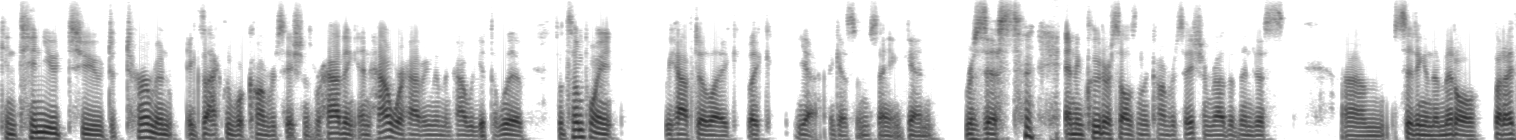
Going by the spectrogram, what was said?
continue to determine exactly what conversations we're having and how we're having them and how we get to live. So at some point we have to like like yeah, I guess I'm saying again, resist and include ourselves in the conversation rather than just um, sitting in the middle. But I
